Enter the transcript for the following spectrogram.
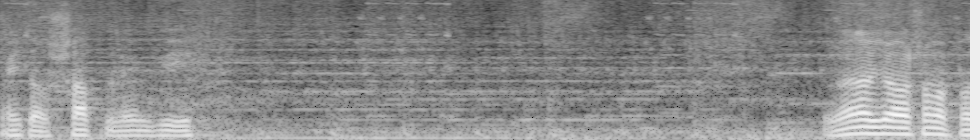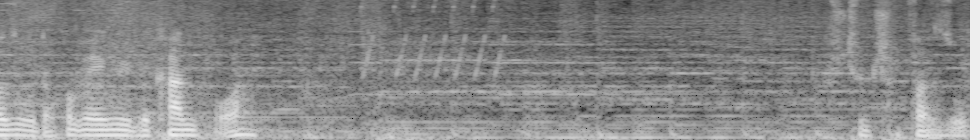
Ich auch schaffen irgendwie. Ja, habe ich auch schon mal versucht. Da kommt mir irgendwie bekannt vor bestimmt schon versucht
